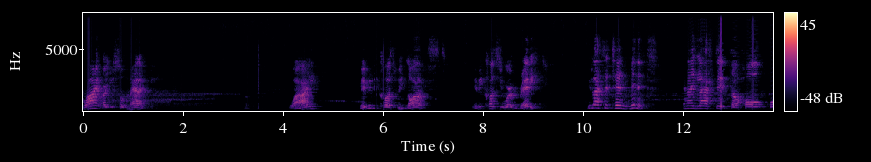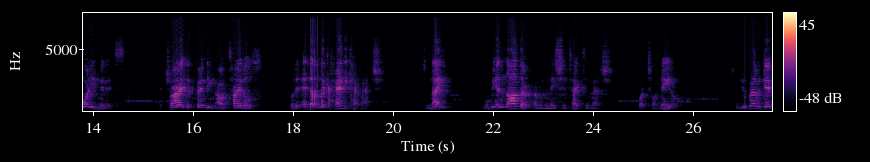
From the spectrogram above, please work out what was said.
Why are you so mad at me? Why? Maybe because we lost. Maybe because you weren't ready. You lasted 10 minutes, and I lasted the whole 40 minutes. I tried defending our titles, but it ended up like a handicap match. Tonight will be another elimination tag team match for Tornado. So you better give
